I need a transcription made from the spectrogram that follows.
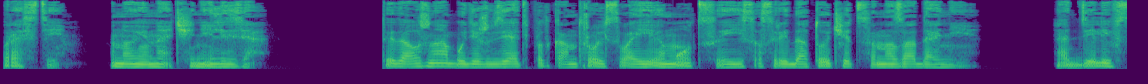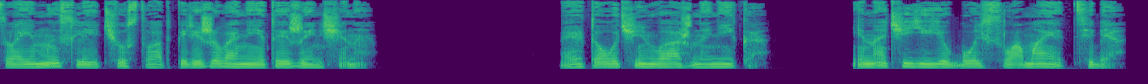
Прости, но иначе нельзя. Ты должна будешь взять под контроль свои эмоции и сосредоточиться на задании, отделив свои мысли и чувства от переживаний этой женщины. Это очень важно, Ника. Иначе ее боль сломает тебя.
